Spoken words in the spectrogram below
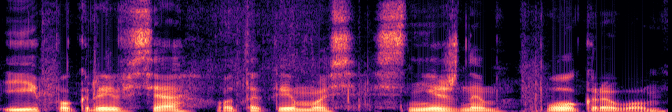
і покрився отаким ось сніжним покривом.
